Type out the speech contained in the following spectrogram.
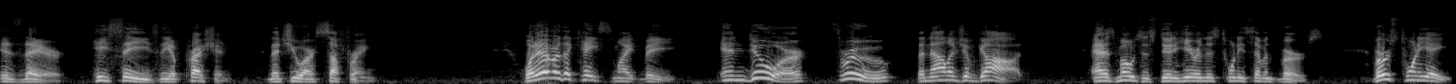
is there. He sees the oppression that you are suffering. Whatever the case might be, endure through the knowledge of God, as Moses did here in this 27th verse. Verse 28.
